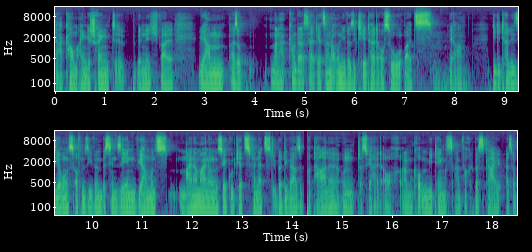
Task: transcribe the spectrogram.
ja, kaum eingeschränkt äh, bin ich, weil wir haben, also man kann das halt jetzt an der Universität halt auch so als ja, Digitalisierungsoffensive ein bisschen sehen. Wir haben uns meiner Meinung nach sehr gut jetzt vernetzt über diverse Portale und dass wir halt auch ähm, Gruppenmeetings einfach über Skype, also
